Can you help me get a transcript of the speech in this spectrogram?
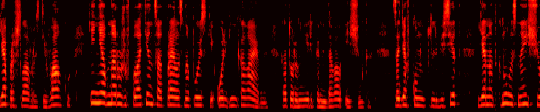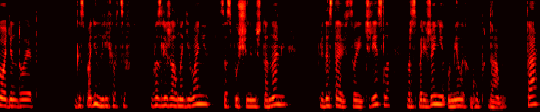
Я прошла в раздевалку и, не обнаружив полотенца, отправилась на поиски Ольги Николаевны, которую мне рекомендовал Ищенко. Зайдя в комнату для бесед, я наткнулась на еще один дуэт. Господин Лиховцев возлежал на диване со спущенными штанами, предоставив свои чресла в распоряжении умелых губ дамы. Та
